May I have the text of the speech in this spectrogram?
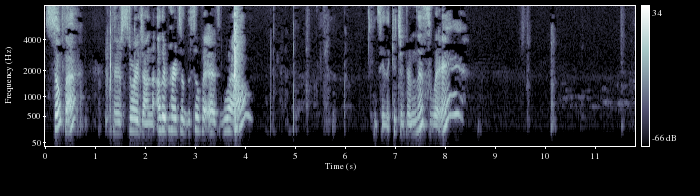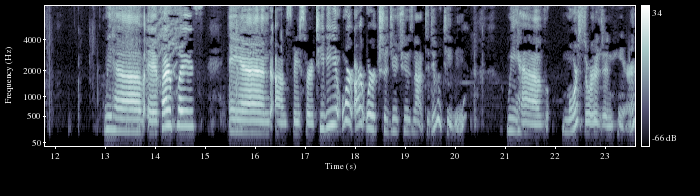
sofa. There's storage on the other parts of the sofa as well. You can see the kitchen from this way. We have a fireplace and um, space for a TV or artwork should you choose not to do a TV. We have more storage in here.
